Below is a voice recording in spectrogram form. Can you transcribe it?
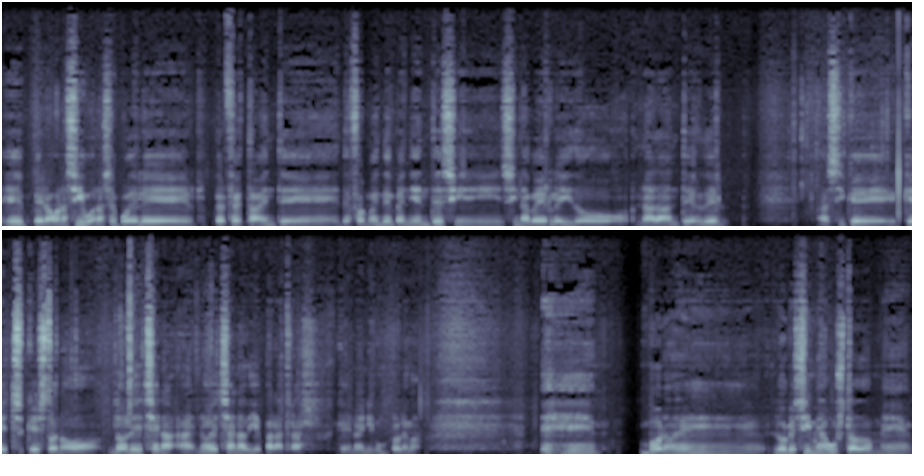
Eh, pero aún así, bueno, se puede leer perfectamente de forma independiente sin, sin haber leído nada antes de él. Así que, que, esto no, no le eche no echa a nadie para atrás, que no hay ningún problema. Eh, bueno, eh, lo que sí me ha gustado, me,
